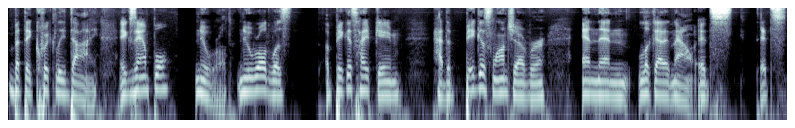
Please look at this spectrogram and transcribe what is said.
but they quickly die. Example, New World. New World was a biggest hype game, had the biggest launch ever, and then look at it now. It's it's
